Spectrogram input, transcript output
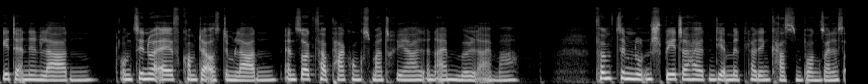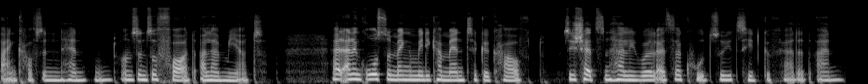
geht er in den Laden. Um 10.11 Uhr kommt er aus dem Laden, entsorgt Verpackungsmaterial in einem Mülleimer. 15 Minuten später halten die Ermittler den Kassenbon seines Einkaufs in den Händen und sind sofort alarmiert. Er hat eine große Menge Medikamente gekauft. Sie schätzen Halliwell als akut suizidgefährdet ein.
